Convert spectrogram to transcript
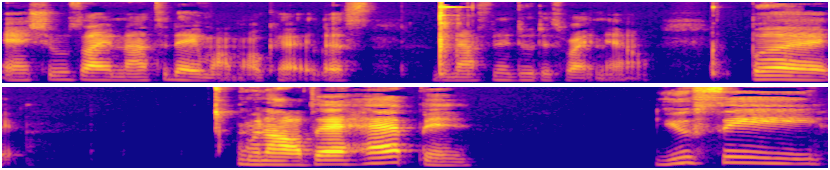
and she was like, "Not today, mom. Okay, let's we're not gonna do this right now." But when all that happened, you see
